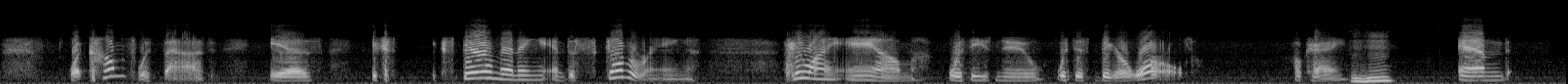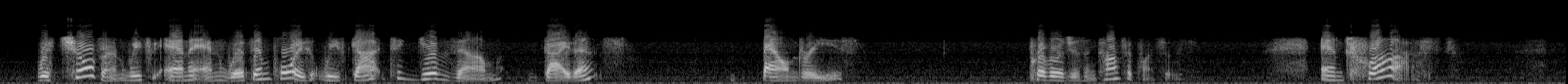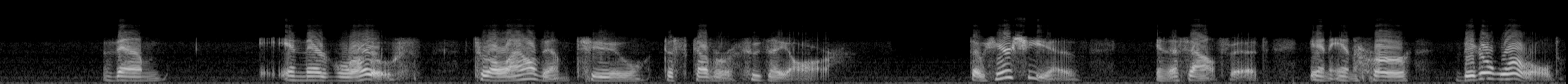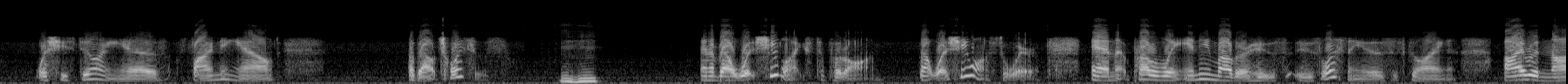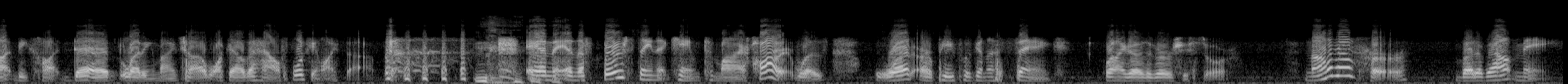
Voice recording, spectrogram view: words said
what comes with that is ex- experimenting and discovering who I am with these new with this bigger world. Okay? Mm-hmm. And with children, we've and and with employees, we've got to give them guidance, boundaries, privileges and consequences. And trust them in their growth to allow them to discover who they are. So here she is in this outfit, and in her bigger world, what she's doing is finding out about choices Mm-hmm. and about what she likes to put on, about what she wants to wear. And probably any mother who's who's listening to this is going, I would not be caught dead letting my child walk out of the house looking like that. and and the first thing that came to my heart was, what are people going to think when I go to the grocery store? Not about her, but about me.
